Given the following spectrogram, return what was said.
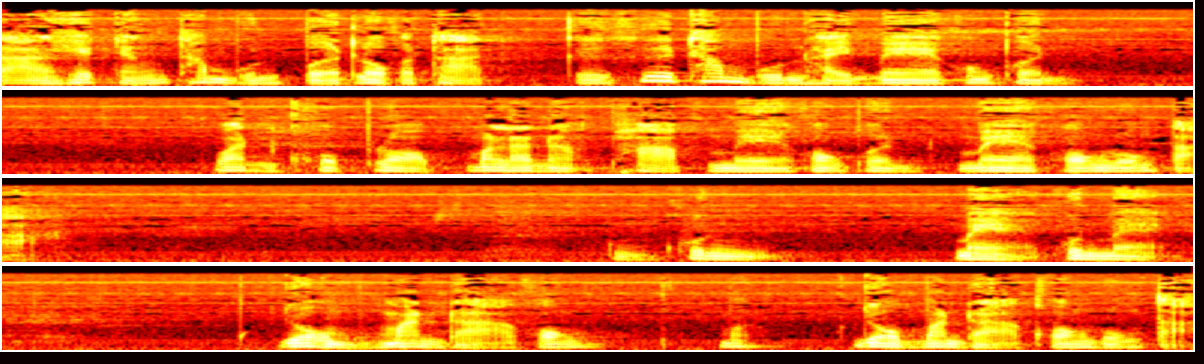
ตาเฮ็ดอย่างทำบุญเปิดโลกธาตุคือคือทำบุญให้แม่ของเพิ่นวันครบรอบมรณะภาพแม่ของเพิ่นแม่ของหลวงตา คุณ แม่คุณแม่ โยมมั่นดาของโยมมั่นดาของหลวงตา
